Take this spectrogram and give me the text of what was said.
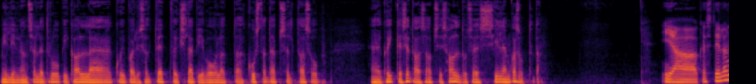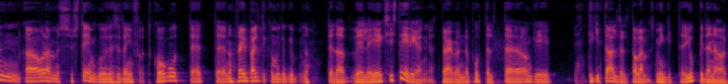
milline on selle truubi kalle, kui palju sealt vett võiks läbi voolata, kus ta täpselt asub. kõike seda saab siis halduses hiljem kasutada ja kas teil on ka olemas süsteem, kuhu te seda infot kogute, et noh, Rail Baltica muidugi noh, teda veel ei eksisteeri, on ju, et praegu on ta puhtalt, ongi digitaalselt olemas mingite juppide näol.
